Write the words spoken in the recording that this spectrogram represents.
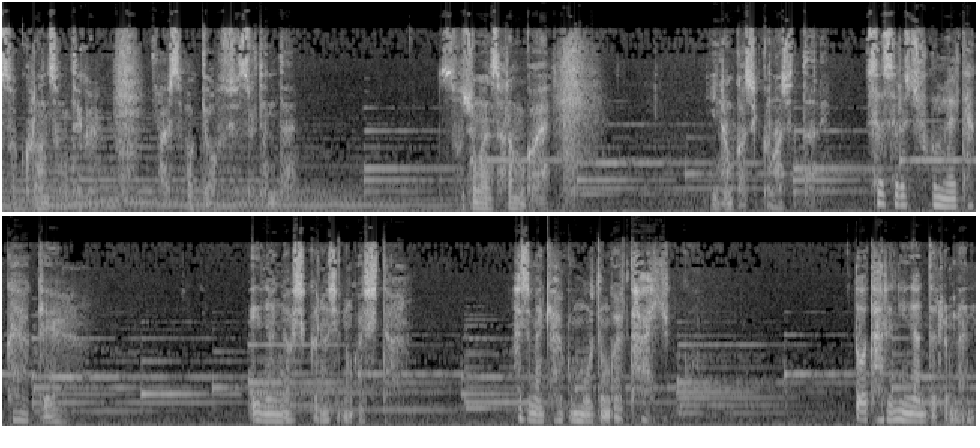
없어서 그런 선택을 할 수밖에 없으셨을 텐데 소중한 사람과의 인연까지 끊어진다니 스스로 죽음을 택하였기에 인연 역시 끊어지는 것이다. 하지만 결국 모든 걸 다 잊고 또 다른 인연들을 만나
